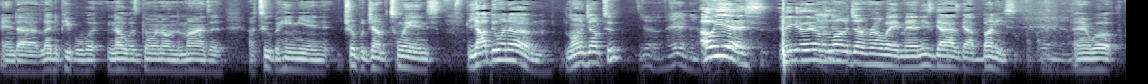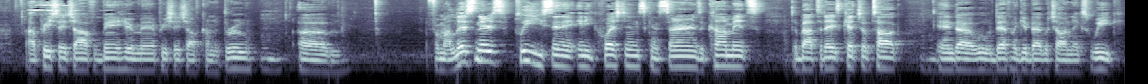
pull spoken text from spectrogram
and uh, letting people what, know what's going on in the minds of, of two Bahamian triple jump twins. Y'all doing um long jump too? Yeah, here and there. Oh, yes. They they on the long jump runway, man. These guys got bunnies. And well, I appreciate y'all for being here, man. Appreciate y'all for coming through. Um, for my listeners, please send in any questions, concerns, or comments about today's catch up talk, and uh, we will definitely get back with y'all next week.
